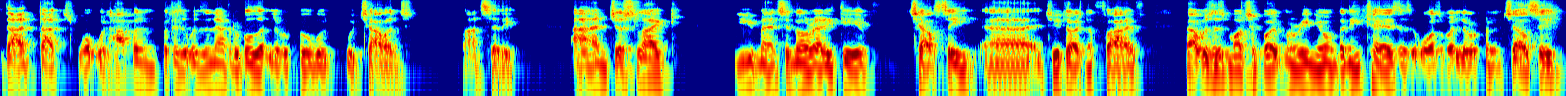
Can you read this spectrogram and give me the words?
that that's what would happen because it was inevitable that Liverpool would would challenge Man City, and just like you mentioned already, Dave, Chelsea uh, in 2005 that was as much about Mourinho and Benitez as it was about Liverpool and Chelsea.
